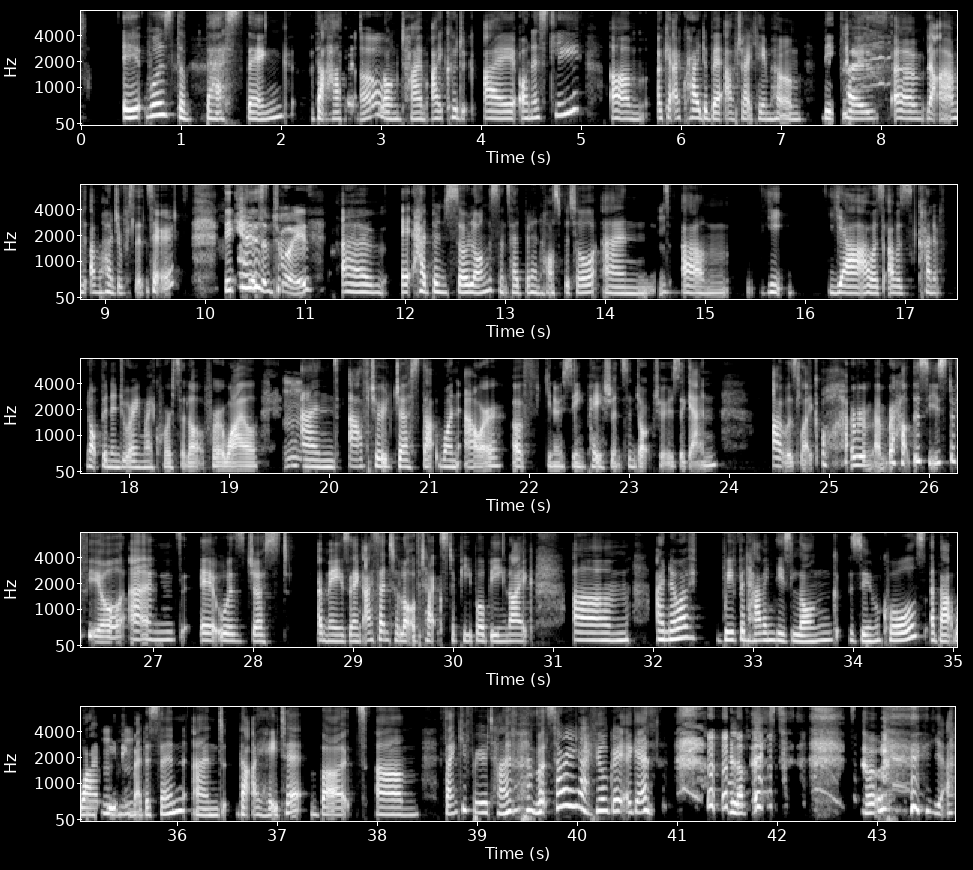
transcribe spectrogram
It was the best thing that happened in Oh. a long time. I could, I honestly, um, okay, I cried a bit after I came home because, um, no, I'm, I'm 100% serious because Of choice. um, it had been so long since I'd been in hospital, and um, ye- yeah, I was I was kind of not been enjoying my course a lot for a while, Mm. and after just that one hour of you know seeing patients and doctors again, I was like, oh, I remember how this used to feel, and it was just amazing. I sent a lot of texts to people being like, um, I know I've we've been having these long Zoom calls about why I'm leaving Mhm. medicine and that I hate it, but um, thank you for your time. but sorry, I feel great again. I love this. so yeah.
